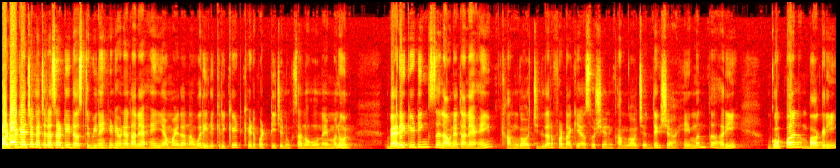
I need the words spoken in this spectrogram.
फटाक्याच्या कचऱ्यासाठी डस्टबिनही ठेवण्यात आले आहे. या मैदानावरील क्रिकेट खेळपट्टीचे नुकसान होऊ नये म्हणून बॅरिकेटिंग्स लावण्यात आले आहे. खामगाव चिल्लर फटाके असोसिएशन खामगावचे अध्यक्ष हेमंत हरी गोपाल बागरी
